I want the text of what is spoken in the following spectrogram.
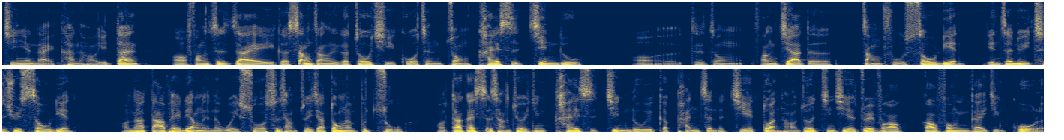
经验来看哈，一旦哦房子在一个上涨的一个周期过程中开始进入呃这种房价的涨幅收敛，年增率持续收敛，好，那搭配量能的萎缩，市场追加动能不足。哦，大概市场就已经开始进入一个盘整的阶段哈，就是景气的最高高峰应该已经过了。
